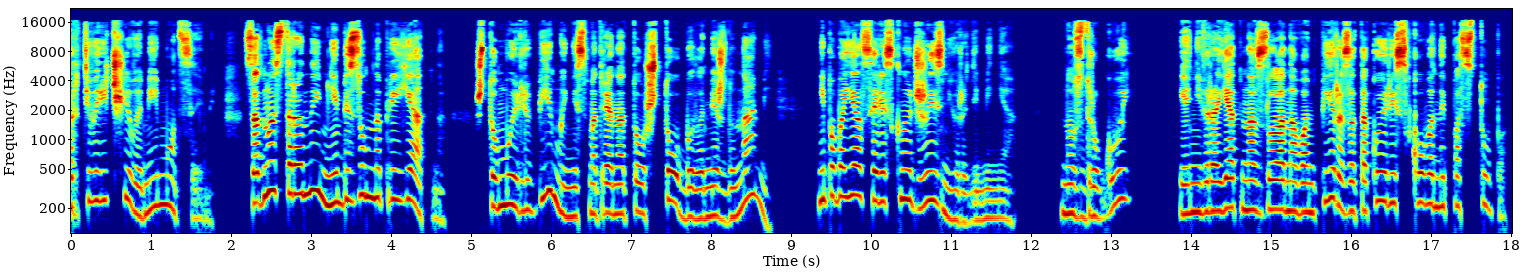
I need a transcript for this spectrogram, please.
противоречивыми эмоциями. С одной стороны, мне безумно приятно, что мой любимый, несмотря на то, что было между нами, не побоялся рискнуть жизнью ради меня. Но с другой, Я невероятно зла на вампира за такой рискованный поступок.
